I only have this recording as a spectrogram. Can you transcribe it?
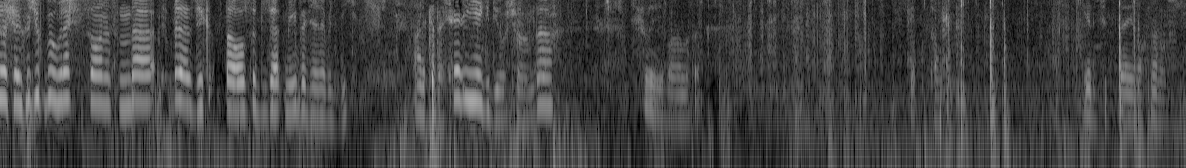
Arkadaşlar küçük bir uğraş sonrasında birazcık da olsa düzeltmeyi becerebildik. Arkadaşlar iyiye gidiyor şu anda. Şurayı bağlasak. Sok tamam. Geri çıktı eyvahlar olsun.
